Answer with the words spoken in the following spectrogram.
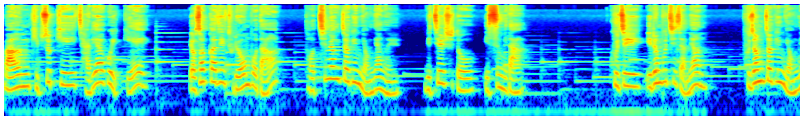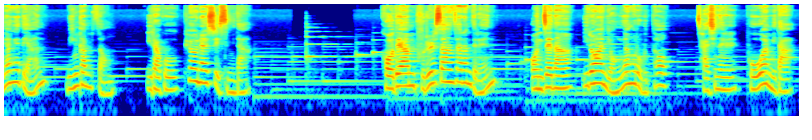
마음 깊숙이 자리하고 있기에 여섯 가지 두려움보다 더 치명적인 영향을 미칠 수도 있습니다. 굳이 이름 붙이자면 부정적인 영향에 대한 민감성이라고 표현할 수 있습니다. 거대한 불을 쌓은 사람들은 언제나 이러한 영향으로부터 자신을 보호합니다.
